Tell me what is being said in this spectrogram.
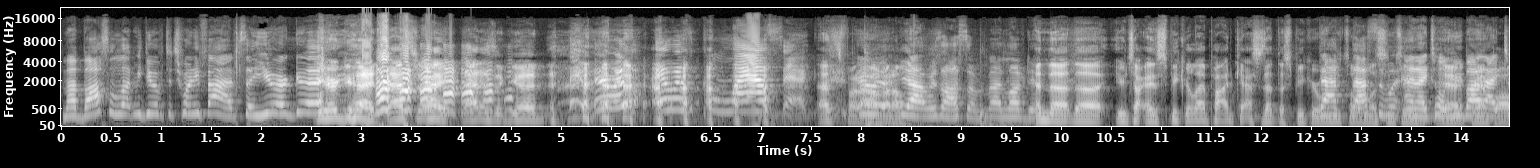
my boss will let me do up to twenty five, so you are good. You're good. That's right. That is a good. it was it was classic. That's It was- phenomenal. yeah, it was awesome. I loved it. And the the you're talking Speaker Lab podcast is that the speaker one you told that's him the listen one- to? and I told you about it. Grant I told-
